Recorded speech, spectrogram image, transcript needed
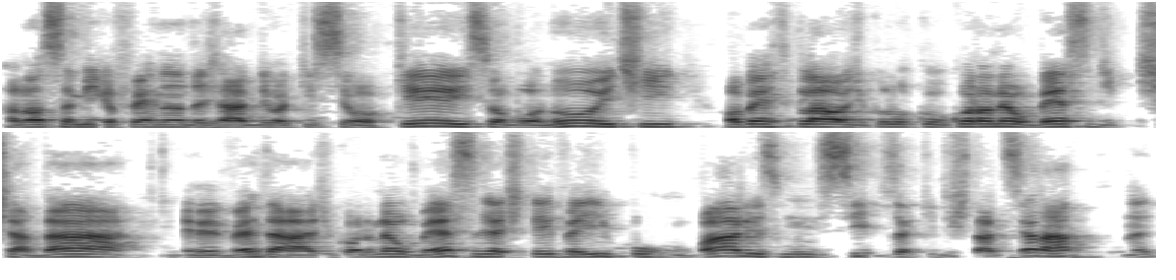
a nossa amiga Fernanda já deu aqui seu ok, sua boa noite. Roberto Cláudio colocou o Coronel Bessa de Quixadá. É verdade, o Coronel Bessa já esteve aí por vários municípios aqui do estado de Ceará, né?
